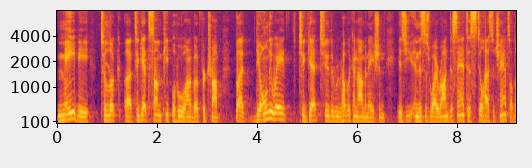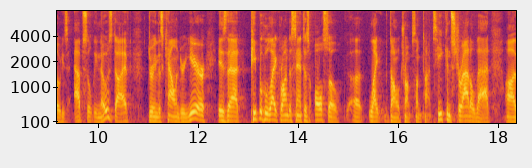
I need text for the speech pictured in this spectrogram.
maybe to look uh, to get some people who want to vote for trump but the only way to get to the republican nomination is and this is why ron desantis still has a chance although he's absolutely nosedived during this calendar year is that people who like ron desantis also uh, like donald trump sometimes he can straddle that uh,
